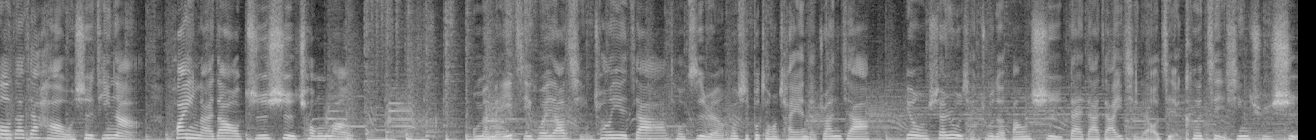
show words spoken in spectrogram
Hello，大家好，我是 Tina，欢迎来到知识冲浪。我们每一集会邀请创业家、投资人或是不同产业的专家，用深入浅出的方式带大家一起了解科技新趋势。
